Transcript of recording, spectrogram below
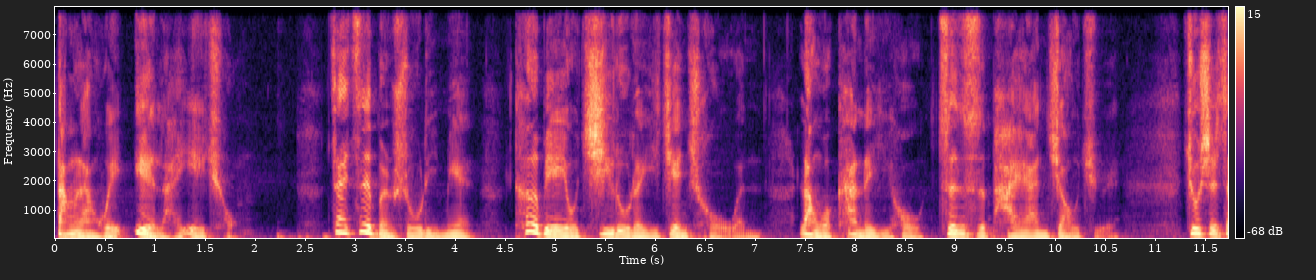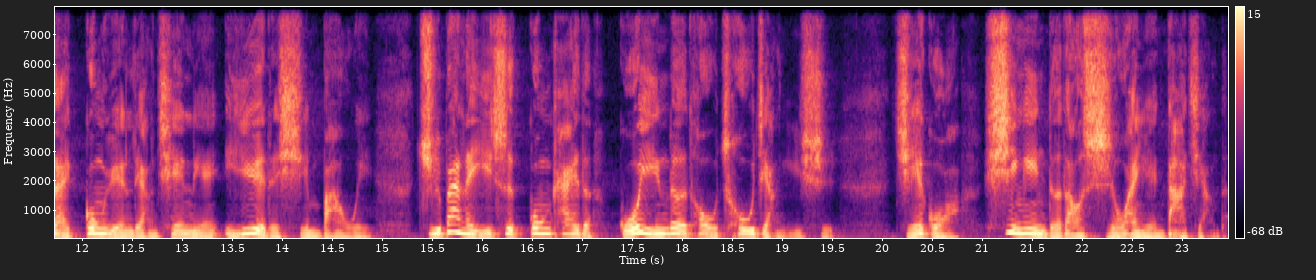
当然会越来越穷。在这本书里面，特别有记录了一件丑闻，让我看了以后真是拍案叫绝。就是在公元两千年一月的辛巴威，举办了一次公开的国营乐透抽奖仪式，结果幸运得到十万元大奖的，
